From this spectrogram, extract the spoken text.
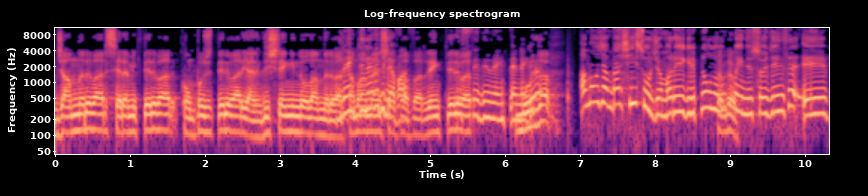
camları var, seramikleri var, kompozitleri var. Yani diş renginde olanları var. Renklileri Tamamen bile şeffaf var. var. Renkleri var. istediğin renklerine Burada göre. Ama hocam ben şeyi soracağım araya girip ne olur Tabii, unutmayın ne söyleyeceğinize. Ee,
